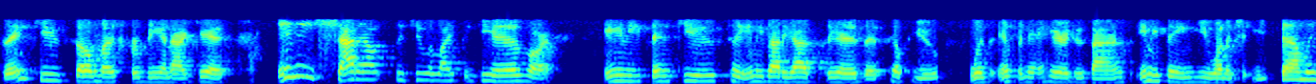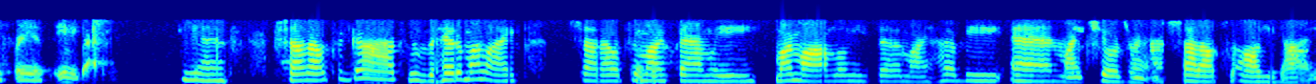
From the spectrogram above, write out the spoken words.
thank you so much for being our guest. Any shout outs that you would like to give or any thank yous to anybody out there that's helped you with Infinite Hair Designs, anything you want to share, your family, friends, anybody. Yes. Shout out to God, who's the head of my life. Shout out to my family, my mom, Lonita, my hubby, and my children. Shout out to all you guys.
